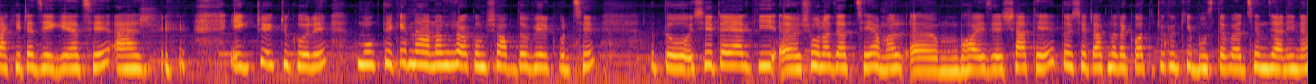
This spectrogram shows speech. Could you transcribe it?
পাখিটা জেগে আছে আর একটু একটু করে মুখ থেকে নানান রকম শব্দ বের করছে। তো সেটাই আর কি শোনা যাচ্ছে আমার ভয়েসের সাথে। তো সেটা আপনারা কতটুকু কি বুঝতে পারছেন জানি না।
